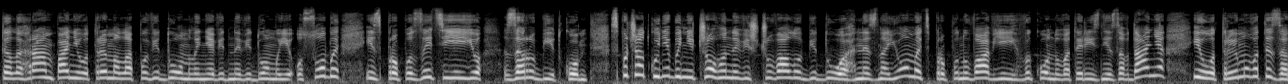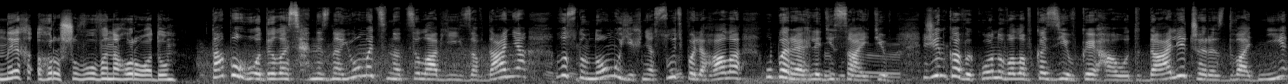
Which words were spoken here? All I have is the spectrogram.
Телеграм пані отримала повідомлення від невідомої особи із пропозицією заробітку. Спочатку ніби нічого не віщувало біду. Незнайомець пропонував їй виконувати різні завдання і отримувати за них грошову винагороду. Та погодилась. Незнайомець надсилав їй завдання. В основному їхня суть полягала у перегляді сайтів. Жінка виконувала вказівки, а от далі, через два дні,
